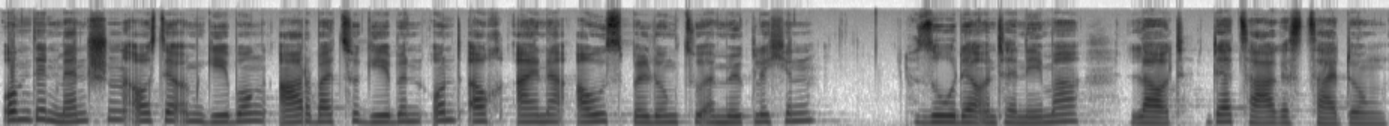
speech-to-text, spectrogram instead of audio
um den Menschen aus der Umgebung Arbeit zu geben und auch eine Ausbildung zu ermöglichen, so der Unternehmer laut der Tageszeitung.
